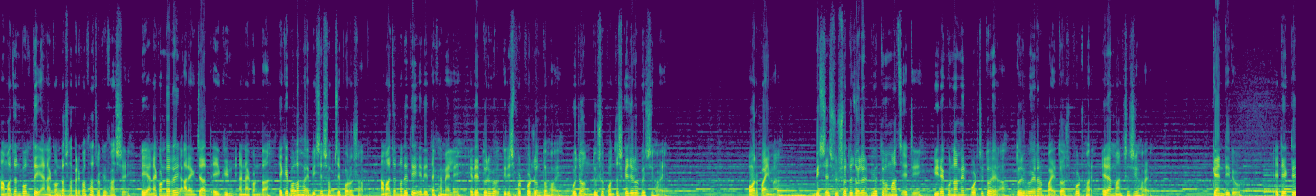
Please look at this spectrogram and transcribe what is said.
আমাজন বলতে অ্যানাকন্ডা সাপের কথা চোখে ভাসে। এই অ্যানাকন্ডারই আরেক জাত, এই গ্রিন অ্যানাকন্ডা। একে বলা হয় বিশ্বের সবচেয়ে বড় সাপ। আমাজন নদীতে এদের দেখা মেলে। এদের দৈর্ঘ্য তিরিশ ফুট পর্যন্ত হয়। ওজন দুশো পঞ্চাশ কেজিরও বেশি হয়। অরপাইমা। বিশ্বের সুস্বাদু জলের বৃহত্তম মাছ এটি। পিরাকু নামের পরিচিত এরা। দৈর্ঘ্য এরা প্রায় দশ ফুট হয়। এরা মাংসাশী হয়। ক্যান্ডিডু এটি একটি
